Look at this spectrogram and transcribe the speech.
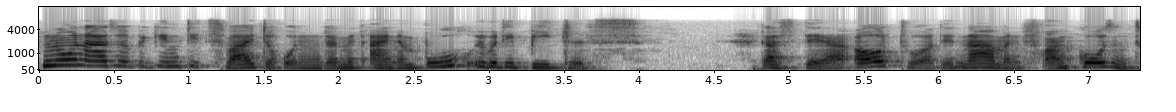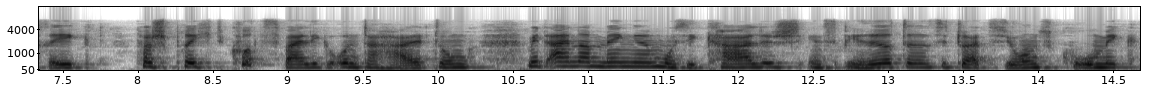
Nun also beginnt die zweite Runde mit einem Buch über die Beatles. Dass der Autor den Namen Frank Gosen trägt, verspricht kurzweilige Unterhaltung mit einer Menge musikalisch inspirierter Situationskomik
